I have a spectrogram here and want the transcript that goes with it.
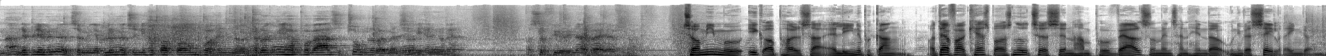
Nej. Men det bliver vi nødt til, men jeg bliver nødt til lige at hoppe op ovenpå og hente noget. Kan du ikke lige hoppe på værelset to minutter, mens jeg lige henter det? Og så fyrer vi ned bagefter. Tommy må ikke opholde sig alene på gangen, og derfor er Kasper også nødt til at sende ham på værelset, mens han henter universal rengøring.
